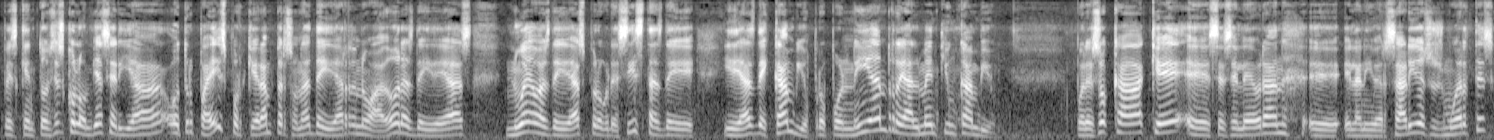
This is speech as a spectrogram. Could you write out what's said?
pues que entonces Colombia sería otro país, porque eran personas de ideas renovadoras, de ideas nuevas, de ideas progresistas, de ideas de cambio, proponían realmente un cambio. Por eso cada que eh, se celebran eh, el aniversario de sus muertes,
